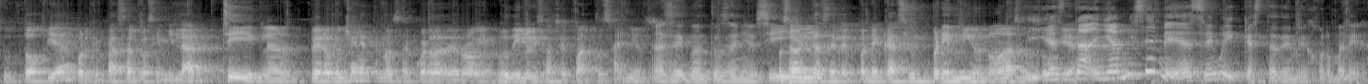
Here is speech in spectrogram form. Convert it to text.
Zootopia, porque pasa algo similar. Sí, claro. Pero mucha gente no se acuerda de Robin Hood y lo hizo hace cuántos años. ¿Hace cuántos años? Sí. Pues ahorita se le pone casi un premio, ¿no? A y Zootopia. está. Y a mí se me hace, güey, que está de mejor manera.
